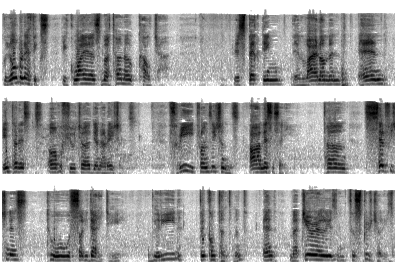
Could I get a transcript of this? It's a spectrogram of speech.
Global ethics requires maternal culture, respecting the environment and interests of future generations. Three transitions are necessary. Turn selfishness to solidarity, greed to contentment, and materialism to spiritualism.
